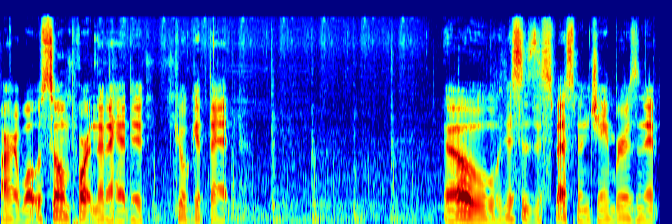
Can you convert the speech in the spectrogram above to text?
Alright, what was so important that I had to go get that? Oh, this is the specimen chamber, isn't it?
